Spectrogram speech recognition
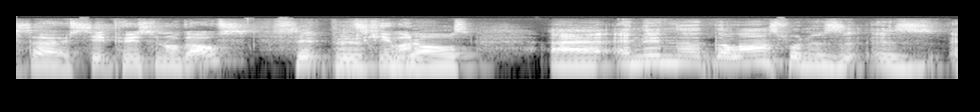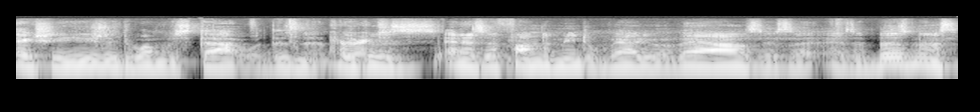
So set personal goals. Set personal one. Uh, and then the, the last one is is actually usually the one we start with, isn't it? Because and it's a fundamental value of ours as a, as a business,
